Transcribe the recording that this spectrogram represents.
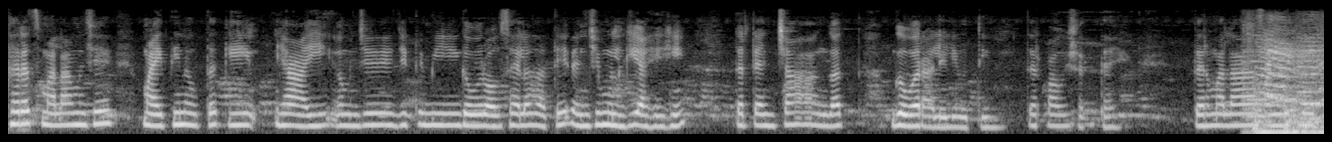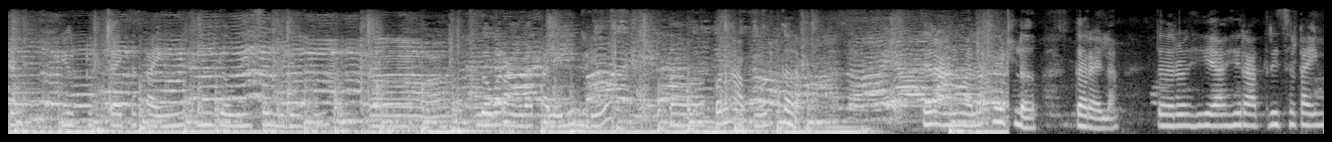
खरंच मला म्हणजे माहिती नव्हतं की ह्या आई म्हणजे जिथे मी गौर व्यवसायाला जाते त्यांची मुलगी आहे ही. तर त्यांच्या अंगात गवर आलेली होती. तर पाहू शकताय. तर मला सांगितलं होतं यूट्यूबच्या एका ताईने की गौरीचं व्हिडिओ गवर अंगात आलेली व्हिडिओ पण अपलोड करा. तर आणि मला भेटलं करायला. तर हे आहे रात्रीचं टाईम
